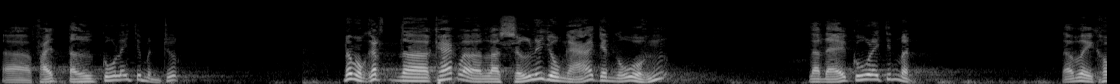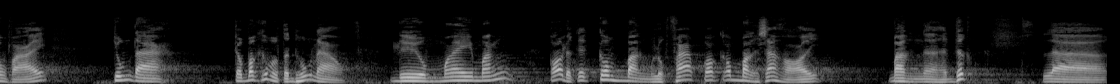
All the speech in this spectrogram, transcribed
à, phải tự cố lấy chính mình trước. Nói một cách khác là là xử lý vô ngã trên ngũ uẩn là để cứu lấy chính mình. Bởi vì không phải chúng ta trong bất cứ một tình huống nào đều may mắn có được cái công bằng luật pháp có công bằng xã hội bằng à, hình thức là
